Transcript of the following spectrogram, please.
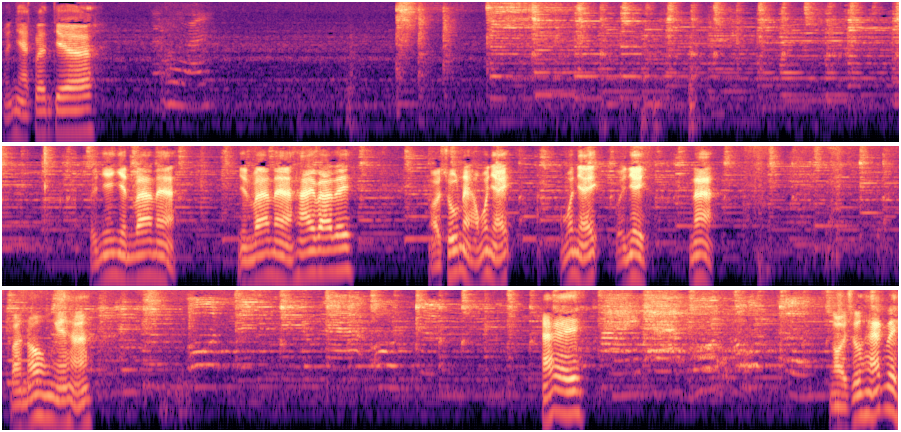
mở nhạc lên chưa? Tự nhiên nhìn va nè, nhìn va nè, hai va đi. Ngồi xuống nè, không có nhảy, không có nhảy. Tự nhi nè. Bà nói không nghe hả? Hát đi. Ngồi xuống hát đi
